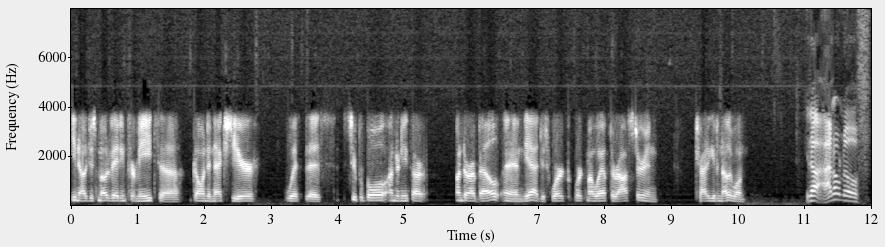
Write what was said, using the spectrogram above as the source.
you know just motivating for me to go into next year with this Super Bowl underneath our under our belt and yeah, just work work my way up the roster and try to get another one. You know, I don't know if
